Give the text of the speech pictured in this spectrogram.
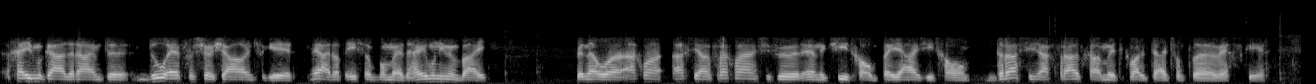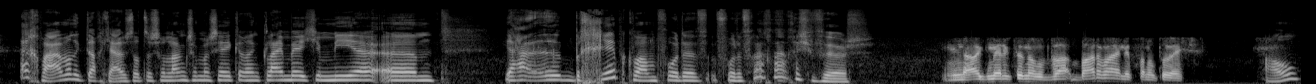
geef elkaar de ruimte, doe even sociaal in het verkeer. Ja, dat is op het moment helemaal niet meer bij. Ik ben nu eh, acht, acht jaar vrachtwagenchauffeur en ik zie het gewoon per jaar, je ziet gewoon drastisch achteruit gaan met de kwaliteit van het wegverkeer. Echt waar, want ik dacht juist dat er zo langzaam maar zeker een klein beetje meer ehm, ja, eh, begrip kwam voor de, voor de vrachtwagenchauffeurs. Nou, ik merk er nog bar weinig van op de weg. Oh?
